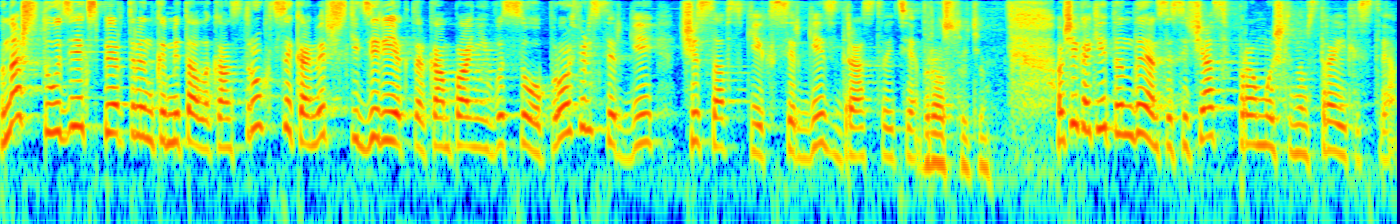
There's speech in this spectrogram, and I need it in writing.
В нашей студии эксперт рынка металлоконструкции, коммерческий директор компании ВСО «Профиль» Сергей Часовских. Сергей, здравствуйте. Здравствуйте. Вообще, какие тенденции сейчас в промышленном строительстве?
